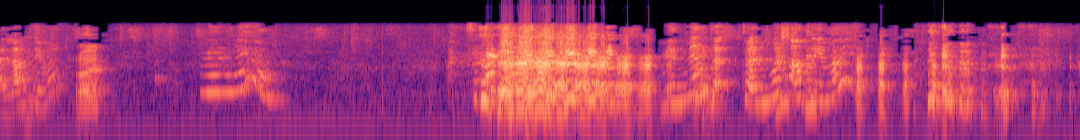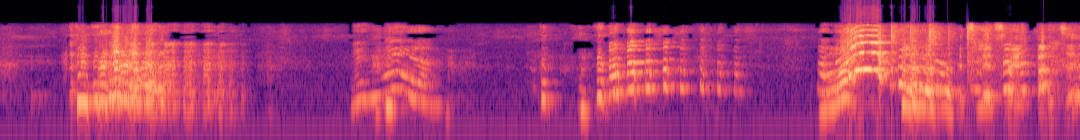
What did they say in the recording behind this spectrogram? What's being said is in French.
Elle lave les mains? Ouais. C'est quoi que- Mais Min, t'as- t'as une mouche entre les mains? Mais Min! Tu l'as-tu vu repartir?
